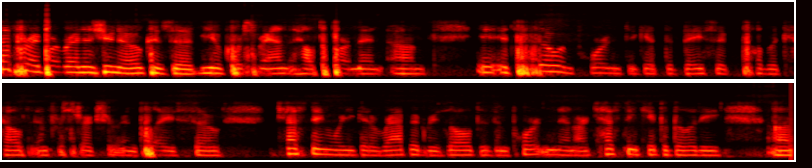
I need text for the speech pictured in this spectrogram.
That's right, Barbara. And as you know, because uh, you, of course, ran the health department, um, it, it's so important to get the basic public health infrastructure in place. So testing where you get a rapid result is important, and our testing capability uh,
